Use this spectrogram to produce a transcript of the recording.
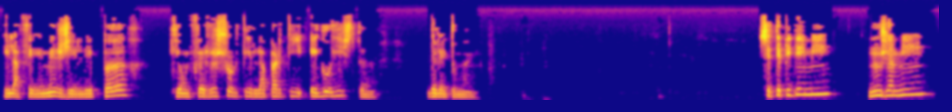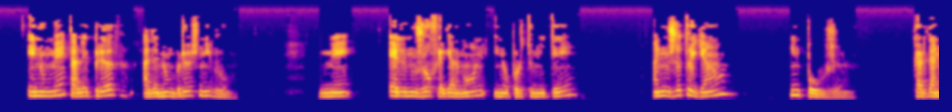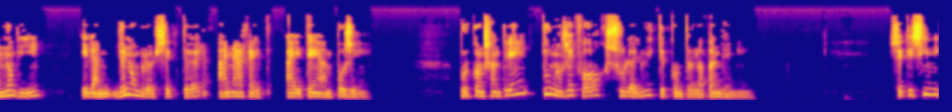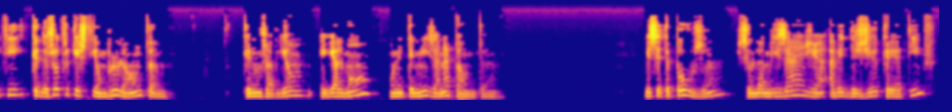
elle a fait émerger les peurs, qui ont fait ressortir la partie égoïste de l'être humain. Cette épidémie nous a mis et nous met à l'épreuve à de nombreux niveaux, mais elle nous offre également une opportunité en nous octroyant une pause, car dans nos vies et dans de nombreux secteurs, un arrêt a été imposé pour concentrer tous nos efforts sur la lutte contre la pandémie. Ce qui signifie que des autres questions brûlantes que nous avions également ont été mises en attente. Mais cette pause, si on l'envisage avec des yeux créatifs,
